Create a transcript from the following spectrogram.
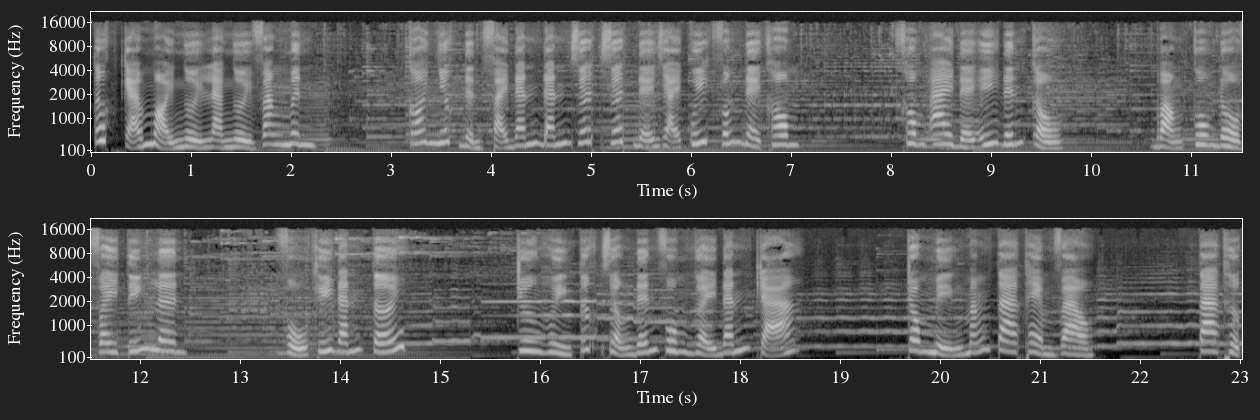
Tất cả mọi người là người văn minh. Có nhất định phải đánh đánh giết giết để giải quyết vấn đề không? Không ai để ý đến cậu. Bọn côn đồ vây tiến lên. Vũ khí đánh tới. Trương Huyền tức giận đến vung gậy đánh trả. Trong miệng mắng ta thèm vào. Ta thực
